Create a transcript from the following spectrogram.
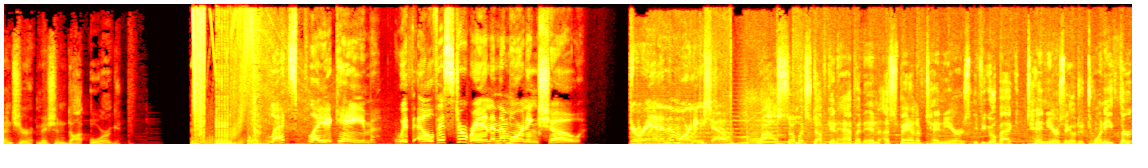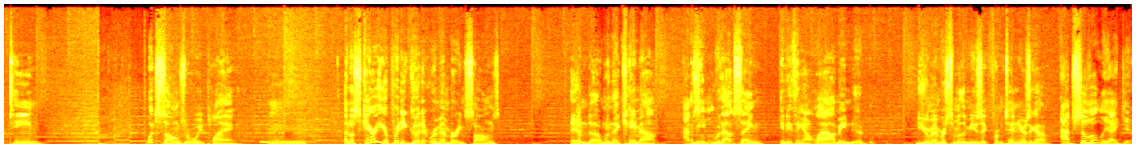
Bonaventuremission.org. Let's play a game with Elvis Duran in the Morning Show. Duran in the Morning Show. Wow, so much stuff can happen in a span of 10 years. If you go back 10 years ago to 2013, what songs were we playing? I know, Scary, you're pretty good at remembering songs and uh, when they came out. I Absolutely. mean, without saying anything out loud, I mean, uh, do you remember some of the music from 10 years ago? Absolutely, I do.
